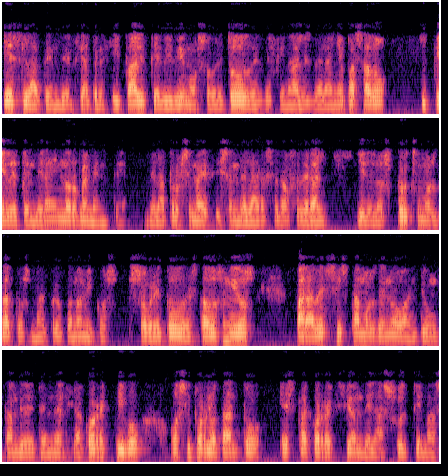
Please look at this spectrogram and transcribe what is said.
es la tendencia principal que vivimos sobre todo desde finales del año pasado y que dependerá enormemente de la próxima decisión de la Reserva Federal y de los próximos datos macroeconómicos, sobre todo de Estados Unidos, para ver si estamos de nuevo ante un cambio de tendencia correctivo o si, por lo tanto, esta corrección de las últimas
